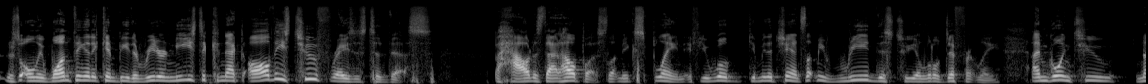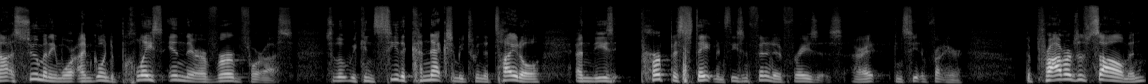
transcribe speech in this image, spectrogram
There's only one thing that it can be. The reader needs to connect all these to phrases to this. But how does that help us? Let me explain. If you will give me the chance, let me read this to you a little differently. I'm going to not assume anymore, I'm going to place in there a verb for us so that we can see the connection between the title and these purpose statements, these infinitive phrases. All right? You can see it in front here. The Proverbs of Solomon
